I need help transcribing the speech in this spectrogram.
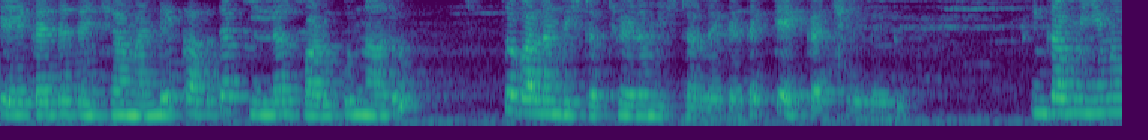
కేక్ అయితే తెచ్చామండి. కాకపోతే పిల్లలు పడుకున్నారు. సో వాళ్ళని డిస్టర్బ్ చేయడం ఇష్టం లేకైతే కేక్ కట్ చేయలేదు. ఇంకా మేము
